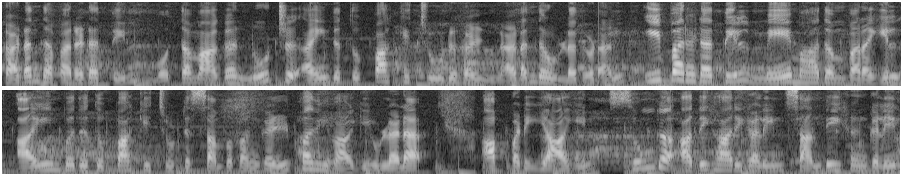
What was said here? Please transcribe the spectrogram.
கடந்த வருடத்தில் மொத்தமாக நூற்று ஐந்து துப்பாக்கிச் சூடுகள் நடந்துள்ளதுடன் இவ்வருடத்தில் மே மாதம் வரையில் ஐம்பது துப்பாக்கிச் சூட்டு சம்பவங்கள் பதிவாகியுள்ளன. அப்படியாயின் சுங்க அதிகாரிகளின் சந்தேகங்களில்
